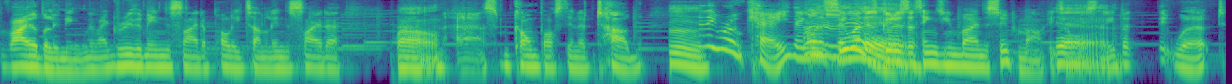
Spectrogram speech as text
viable in England. I grew them inside a polytunnel, inside a Wow. um, uh, some compost in a tub. And they were okay. They Oh, weren't, they weren't as good as the things you can buy in the supermarkets, Yeah. obviously, but it worked.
